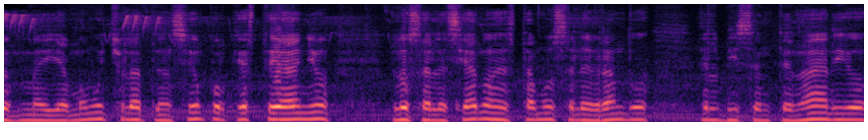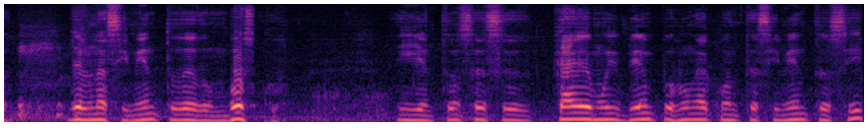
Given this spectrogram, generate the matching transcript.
pues me llamó mucho la atención porque este año los salesianos estamos celebrando el bicentenario del nacimiento de Don Bosco y entonces eh, cae muy bien pues un acontecimiento así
